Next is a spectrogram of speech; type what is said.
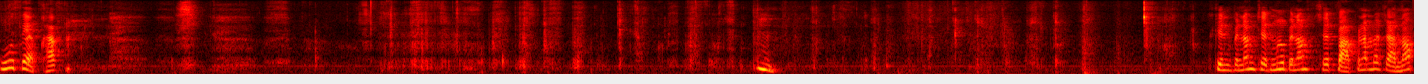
อู้แซ่บครับ กินไปน้ำเช็ดมือไปน้ำเช็ดปากไปน้ำนะจ๊ะเนาะ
